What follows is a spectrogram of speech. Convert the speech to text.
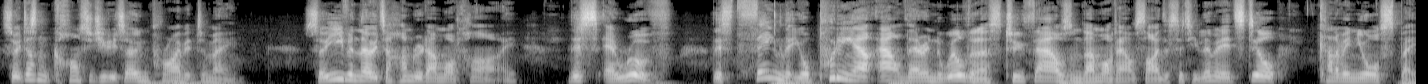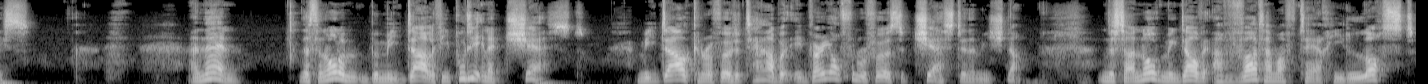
so it doesn't constitute its own private domain. So even though it's a hundred amot high, this eruv this thing that you're putting out out there in the wilderness, 2,000 amot outside the city limit, it's still kind of in your space. And then, the Thanola B'migdal, if you put it in a chest, Migdal can refer to tower, but it very often refers to chest in the Mishnah. The Sanov Migdal Avat HaMafter, he lost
